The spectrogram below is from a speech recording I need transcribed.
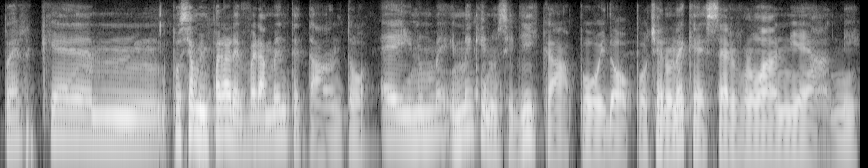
perché mh, possiamo imparare veramente tanto e in, me- in men che non si dica poi dopo, cioè non è che servono anni e anni.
